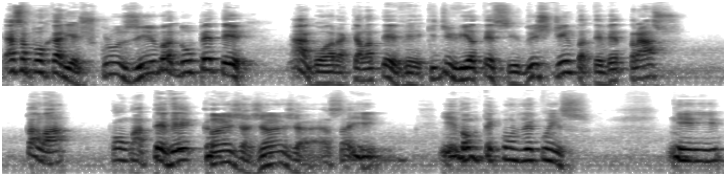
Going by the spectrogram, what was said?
Essa porcaria exclusiva do PT. Agora, aquela TV que devia ter sido extinta, a TV Traço, tá lá com a TV Canja, Janja, essa aí. E vamos ter que conviver com isso. E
